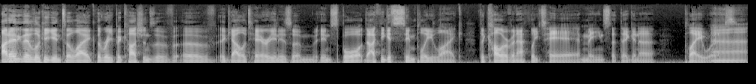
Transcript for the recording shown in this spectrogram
I don't think they're looking into like the repercussions of of egalitarianism in sport. I think it's simply like the color of an athlete's hair means that they're gonna play worse. Ah.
